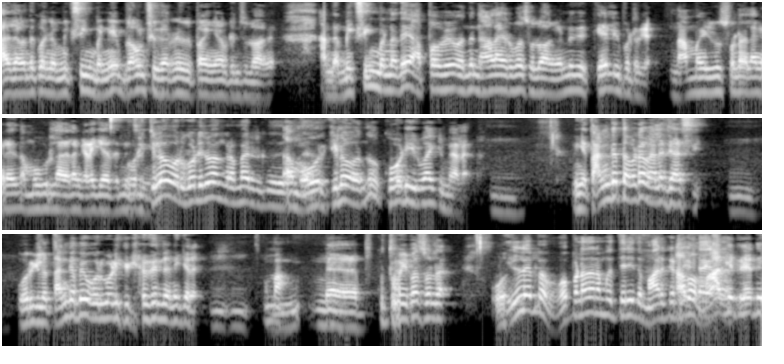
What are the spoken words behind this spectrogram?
அதில் வந்து கொஞ்சம் மிக்சிங் பண்ணி ப்ரௌன் சுகர்னு விற்பாங்க அப்படின்னு சொல்லுவாங்க. அந்த மிக்சிங் பண்ணதே அப்போவே வந்து நாலாயிரம் ரூபாய் சொல்லுவாங்கன்னு கேள்விப்பட்டிருக்கேன். நம்ம யூஸ் பண்ணதெல்லாம் கிடையாது நம்ம ஊரில் அதெல்லாம் கிடைக்காதுன்னு ஒரு. கிலோ ஒரு கோடி ரூபாங்கிற மாதிரி இருக்குது. ஆமா ஒரு கிலோ வந்து கோடி ரூபாய்க்கு மேலே. நீங்க தங்கத்தை விட விலை ஜாஸ்தி. ஒரு கிலோ தங்கமே ஒரு கோடி இருக்காதுன்னு நினைக்கிறேன். ஆமா. குத்துமைப்பா சொல்றேன். இல்ல இப்ப ஓப்பனா தான் நமக்கு தெரியுது. ஆமா மார்க்கெட் மார்க்கெட் ரேட்டு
